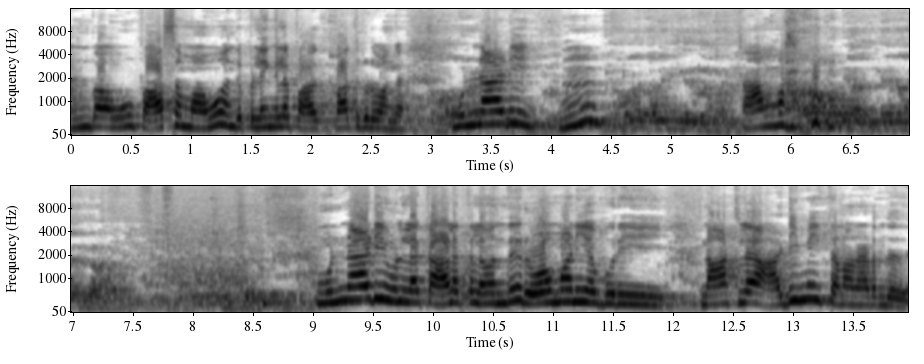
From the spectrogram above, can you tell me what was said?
அன்பாகவும் பாசமாகவும் அந்த பிள்ளைங்களை பா பார்த்துக்கிடுவாங்க முன்னாடி ம்? ஆமாம் முன்னாடி உள்ள காலத்தில் வந்து ரோமானியபுரி நாட்டில் அடிமைத்தனம் நடந்தது.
